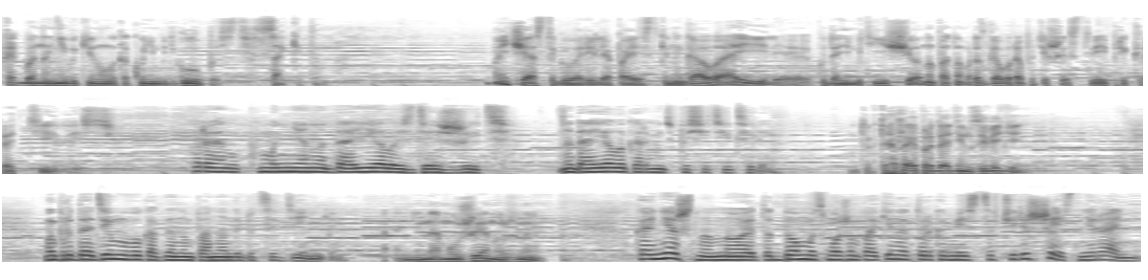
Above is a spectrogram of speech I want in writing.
как бы она не выкинула какую-нибудь глупость с Сакетом. Мы часто говорили о поездке на Гавайи или куда-нибудь еще, но потом разговоры о путешествии прекратились. Фрэнк, мне надоело здесь жить. Надоело кормить посетителей. Ну так давай продадим заведение. Мы продадим его, когда нам понадобятся деньги. Они нам уже нужны. Конечно, но этот дом мы сможем покинуть только месяцев через шесть, не ранее.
